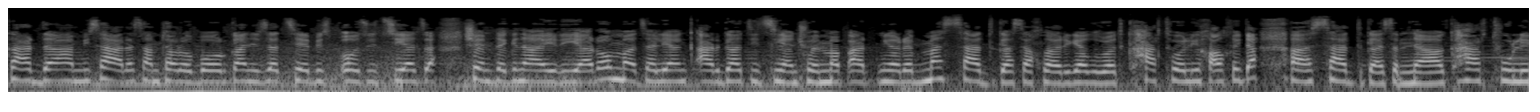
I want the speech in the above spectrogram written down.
გარდა ამისა, არასამთავრობო ორგანიზაციების პოზიციაც შემდეგნაირია, რომ ძალიან კარგად კარგად იციან ჩვენმა პარტნიორებმა სადგას ახლა რეალურად ქართული ხალხი და სადგას ქართული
